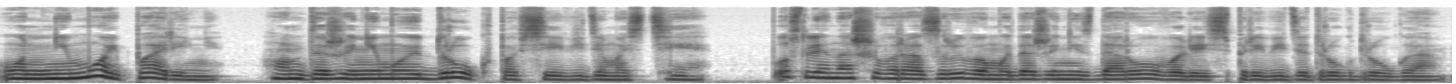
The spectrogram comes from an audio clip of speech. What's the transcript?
Он не мой парень. Он даже не мой друг, по всей видимости. После нашего разрыва мы даже не здоровались при виде друг друга.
